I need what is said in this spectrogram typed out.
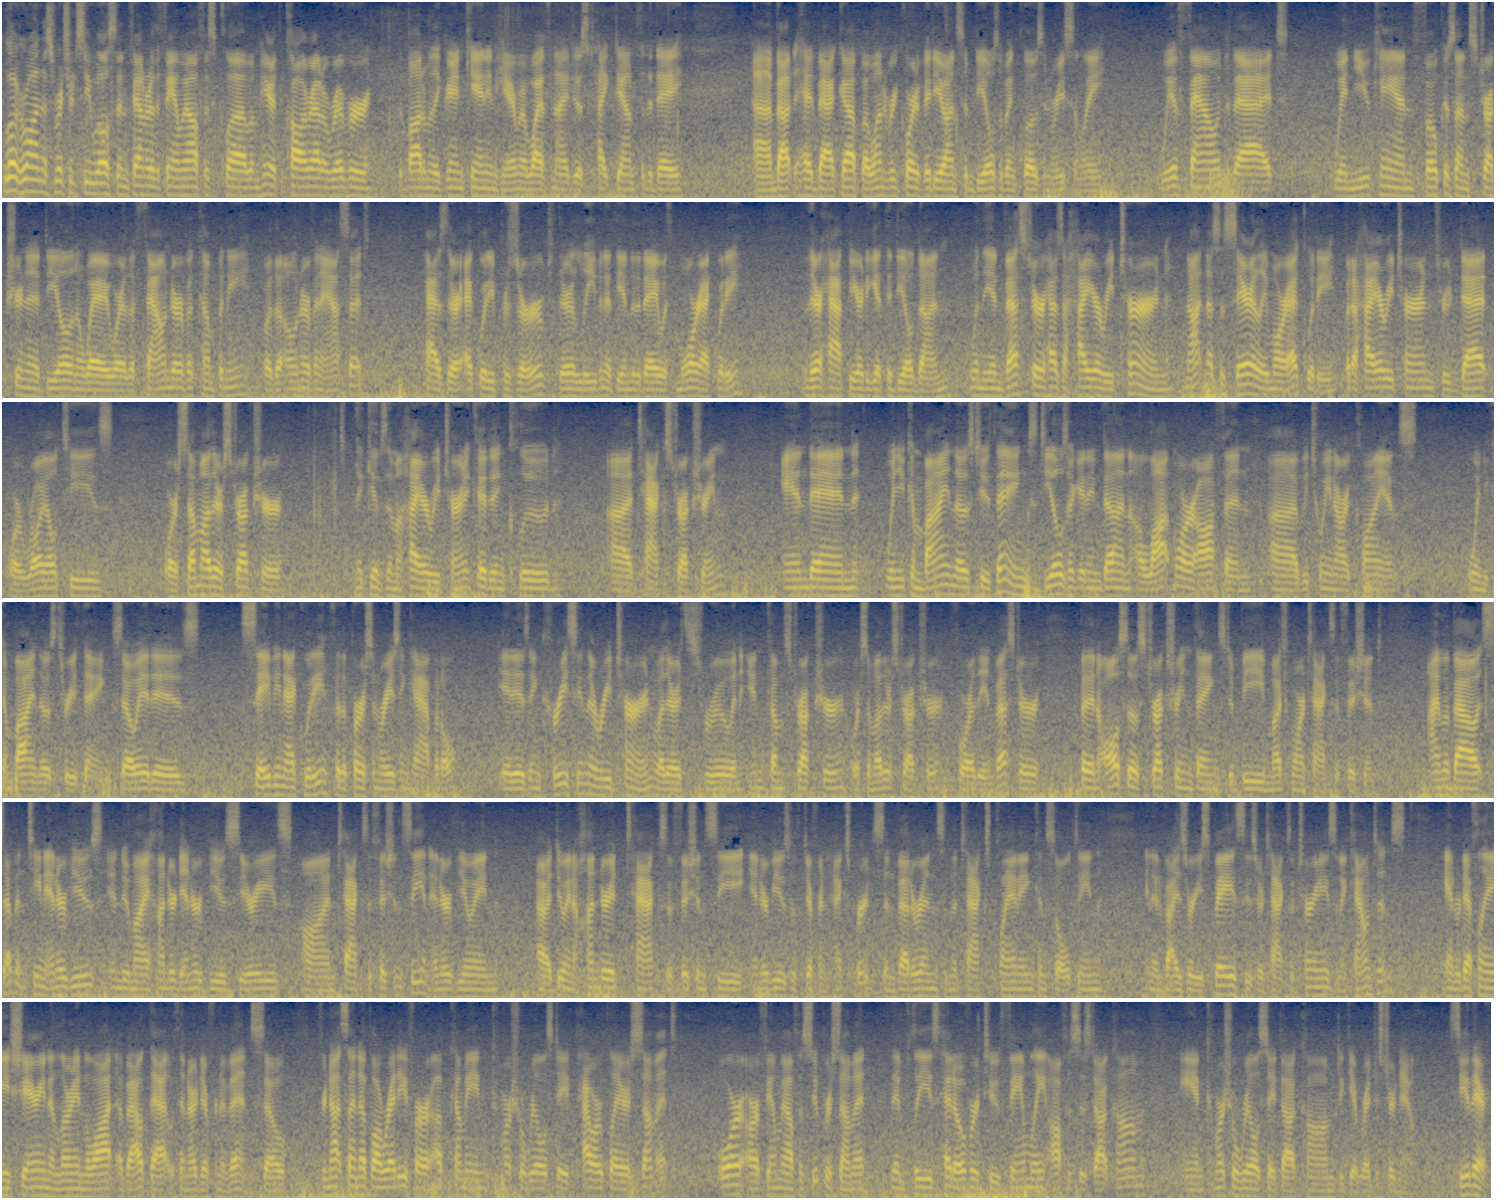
Hello, everyone. This is Richard C. Wilson, founder of the Family Office Club. I'm here at the Colorado River, the bottom of the Grand Canyon here. My wife and I just hiked down for the day. Uh, about to head back up. I wanted to record a video on some deals I've been closing recently. We have found that when you can focus on structuring a deal in a way where the founder of a company or the owner of an asset has their equity preserved, they're leaving at the end of the day with more equity they're happier to get the deal done. When the investor has a higher return, not necessarily more equity, but a higher return through debt or royalties or some other structure that gives them a higher return, it could include uh, tax structuring. And then when you combine those two things, deals are getting done a lot more often uh, between our clients when you combine those three things. So it is saving equity for the person raising capital it is increasing the return, whether it's through an income structure or some other structure for the investor, but then also structuring things to be much more tax efficient. I'm about 17 interviews into my 100 interview series on tax efficiency and interviewing, uh, doing 100 tax efficiency interviews with different experts and veterans in the tax planning, consulting, and advisory space. These are tax attorneys and accountants, and we're definitely sharing and learning a lot about that within our different events. So if you're not signed up already for our upcoming Commercial Real Estate Power Player Summit or our Family Office Super Summit, then please head over to familyoffices.com and commercialrealestate.com to get registered now. See you there.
